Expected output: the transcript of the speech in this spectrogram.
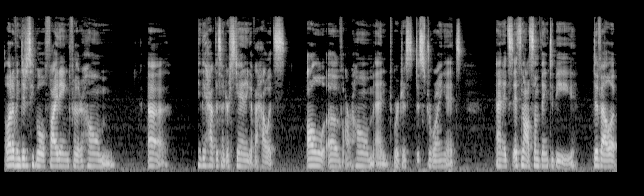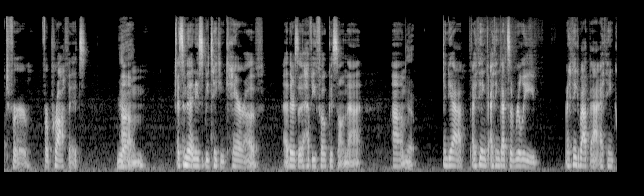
a lot of indigenous people fighting for their home uh they have this understanding of how it's all of our home and we're just destroying it and it's it's not something to be developed for for profit yeah. um it's something that needs to be taken care of uh, there's a heavy focus on that um yeah. and yeah i think i think that's a really when i think about that i think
